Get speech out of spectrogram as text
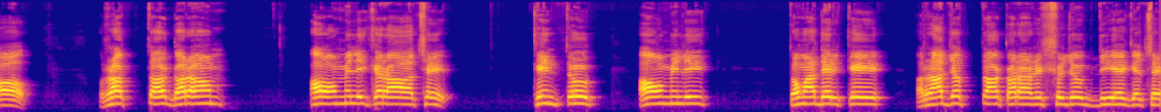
হও। রক্ত গরম আওয়ামী লীগেরা আছে, কিন্তু আওয়ামী লীগ তোমাদেরকে রাজত্ব করার সুযোগ দিয়ে গেছে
